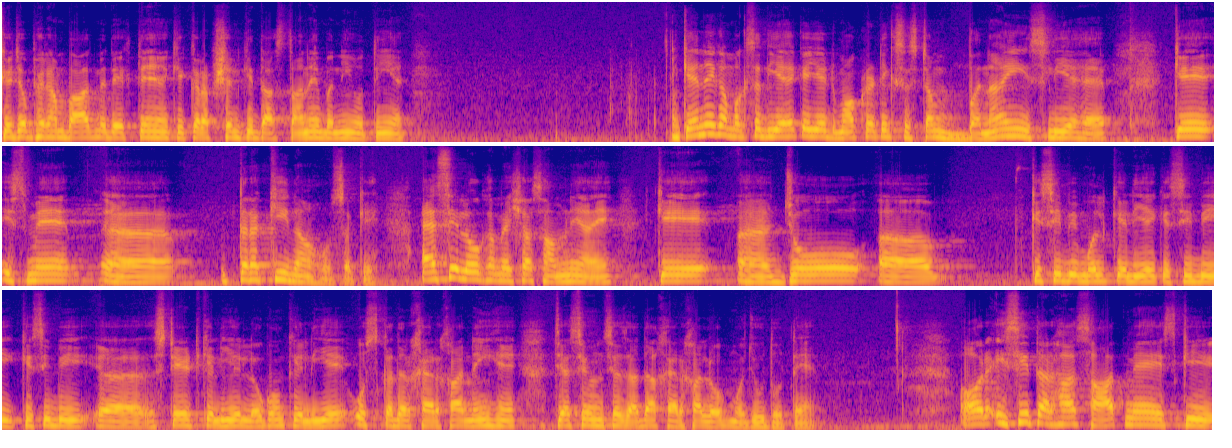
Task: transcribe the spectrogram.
कि जो फिर हम बाद में देखते हैं कि करप्शन की दास्तानें बनी होती हैं। कहने का मकसद ये है कि ये डेमोक्रेटिक सिस्टम बना ही इसलिए है कि इसमें तरक्की ना हो सके। ऐसे लोग हमेशा सामने आए कि जो किसी भी मुल्क के लिए किसी भी किसी भी आ, स्टेट के लिए लोगों के लिए उस कदर खैर खा नहीं है जैसे उनसे ज़्यादा खैर खा लोग मौजूद होते हैं। और इसी तरह साथ में इसकी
